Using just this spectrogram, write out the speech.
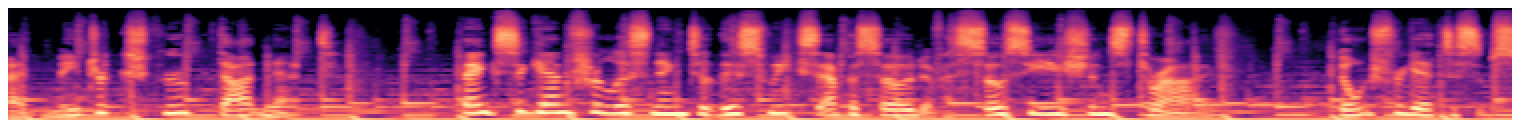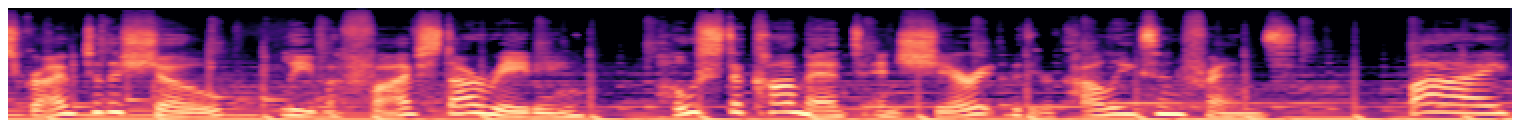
at matrixgroup.net. Thanks again for listening to this week's episode of Associations Thrive. Don't forget to subscribe to the show, leave a five star rating, post a comment, and share it with your colleagues and friends. Bye!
